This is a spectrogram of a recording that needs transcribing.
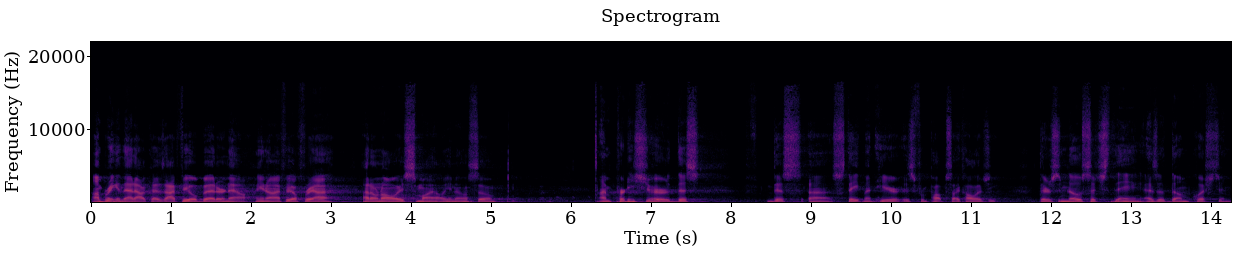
I'm bringing that out because I feel better now. You know, I feel free. I, I don't always smile, you know, so I'm pretty sure this this uh, statement here is from pop psychology. There's no such thing as a dumb question.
